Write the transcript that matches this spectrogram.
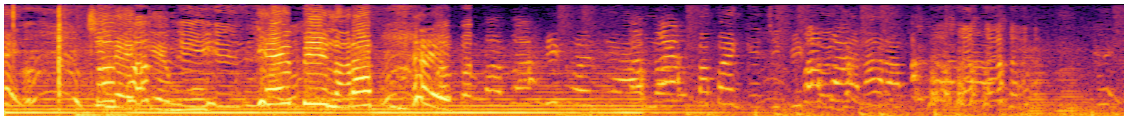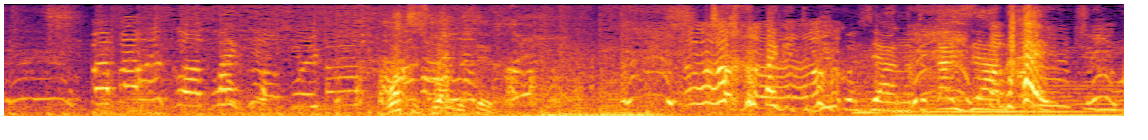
Hey, Papa, Chineke m. please. Ka ebe ị nọ, rapụ m. Hey. Papa, Biko, Nkechi, Papa Nkechi, biko, Jana, rapụ m. Papa, wake up! Wake up! Wake up! What is wrong with him? Papa Nkechi, biko, Ziana, teta, Ziana. Hey, Chimo.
